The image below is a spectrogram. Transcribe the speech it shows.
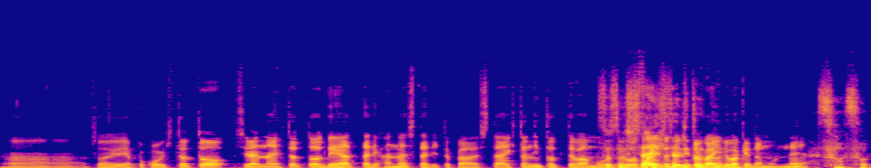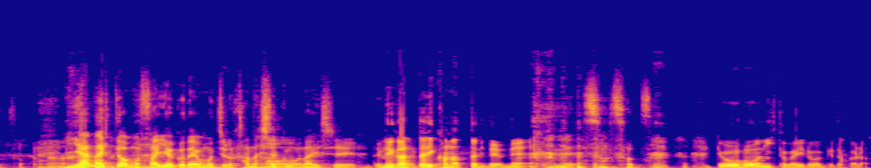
ああそういうやっぱこう人と知らない人と出会ったり話したりとかしたい人にとってはもそううそう両サイドに人がいるわけだもんね。そうそうそう嫌な人はもう最悪だよもちろん話したくもないし 願ったりか叶ったりだよね。ねそうそうそう 両方に人がいるわけだから。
